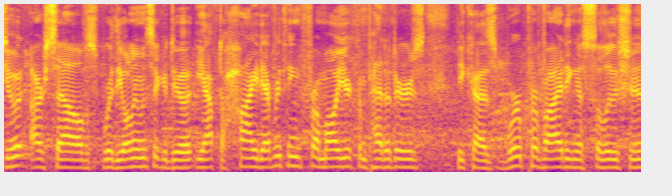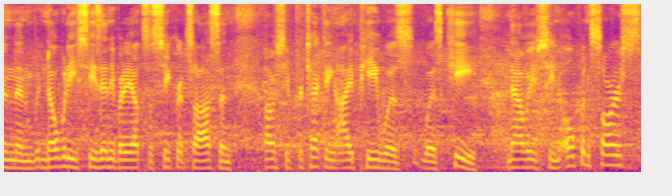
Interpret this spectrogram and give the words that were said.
do it ourselves, we're the only ones that can do it. You have to hide everything from all your competitors because we're providing a solution and nobody sees anybody else's secret sauce and obviously protecting IP was, was key. Now we've seen open source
